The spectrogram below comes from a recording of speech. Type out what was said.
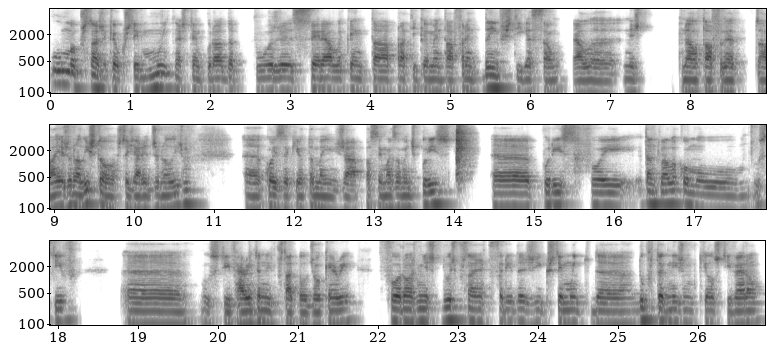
uma personagem que eu gostei muito nesta temporada por ser ela quem está praticamente à frente da investigação. Ela, neste ela está a fazer, ela é jornalista ou estagiária de jornalismo, uh, coisa que eu também já passei mais ou menos por isso. Uh, por isso foi tanto ela como o, Steve uh, o Steve Harrington, interpretado pelo Joe Carey, foram as minhas duas personagens preferidas e gostei muito da, do protagonismo que eles tiveram,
